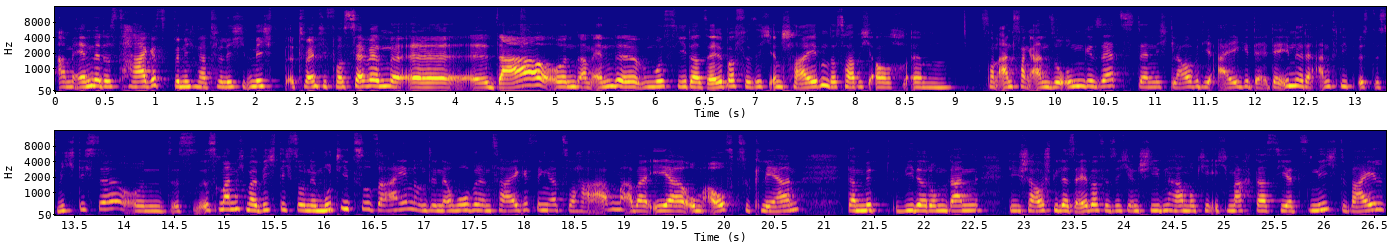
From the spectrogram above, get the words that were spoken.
Am Ende des Tages bin ich natürlich nicht 24-7 äh, da und am Ende muss jeder selber für sich entscheiden. Das habe ich auch ähm, von Anfang an so umgesetzt, denn ich glaube, die Eige, der, der, innere Antrieb ist das Wichtigste und es ist manchmal wichtig, so eine Mutti zu sein und den erhobenen Zeigefinger zu haben, aber eher um aufzuklären, damit wiederum dann die Schauspieler selber für sich entschieden haben, okay, ich mache das jetzt nicht, weil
